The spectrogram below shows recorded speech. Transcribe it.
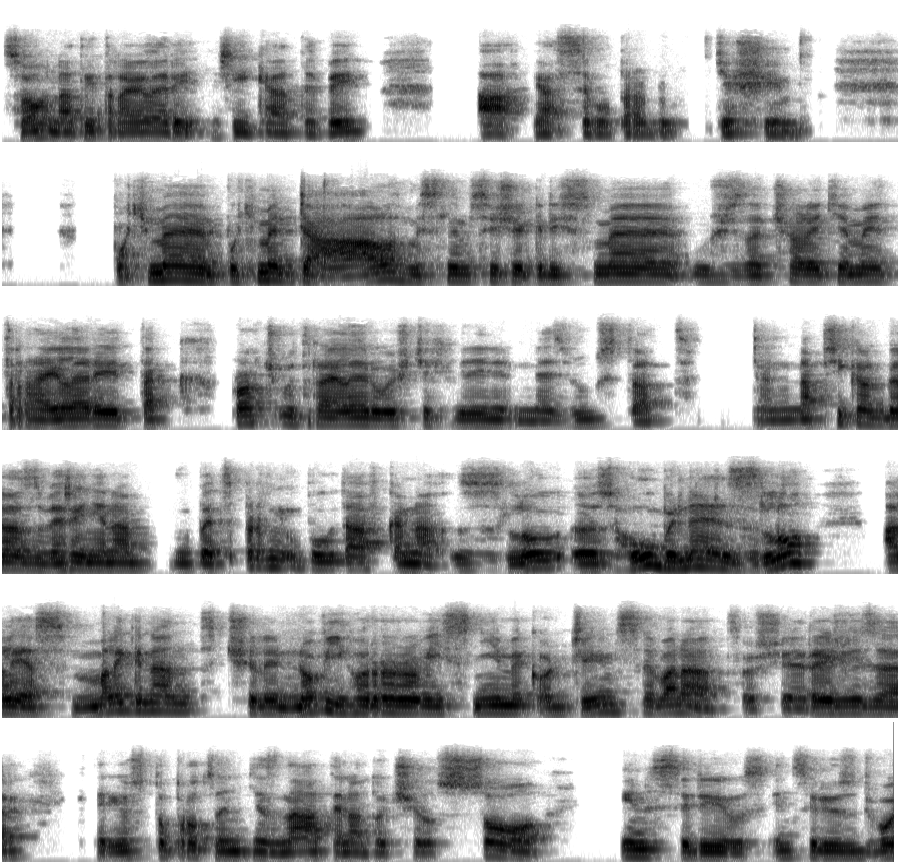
co na ty trailery říkáte vy a já se opravdu těším. Pojďme, pojďme dál. Myslím si, že když jsme už začali těmi trailery, tak proč u traileru ještě chvíli nezůstat? Například byla zveřejněna vůbec první upoutávka na zlo, zhoubné zlo alias Malignant, čili nový hororový snímek od Jamesa Vana, což je režisér, který ho stoprocentně znáte, natočil So, Insidious, Insidious 2,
